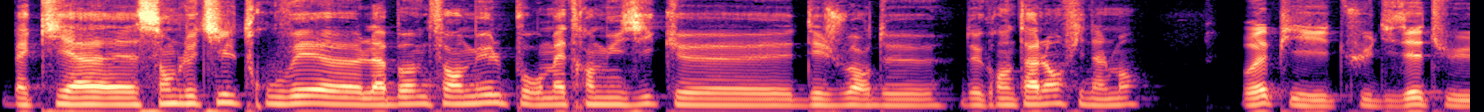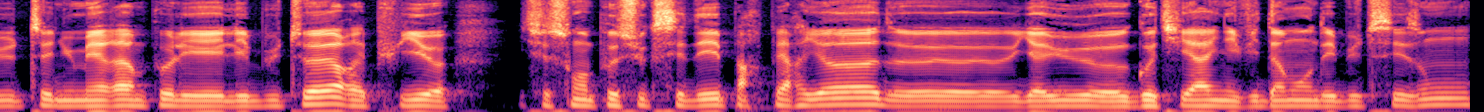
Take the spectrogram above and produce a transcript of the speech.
Bah, qui a, semble-t-il, trouvé euh, la bonne formule pour mettre en musique des joueurs de, de grand talent finalement? Ouais, puis tu disais, tu énumérais un peu les, les buteurs, et puis ils se sont un peu succédés par période. Euh, il y a eu euh, Gauthier Hein évidemment au début de saison.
